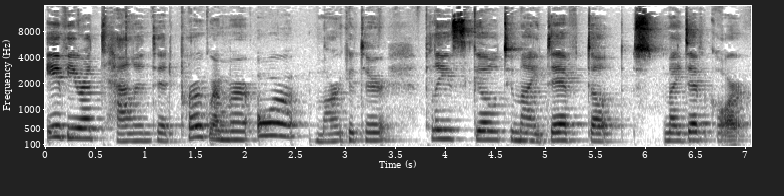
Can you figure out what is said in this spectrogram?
if you're a talented programmer or marketer, please go to my dev dot my dev core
